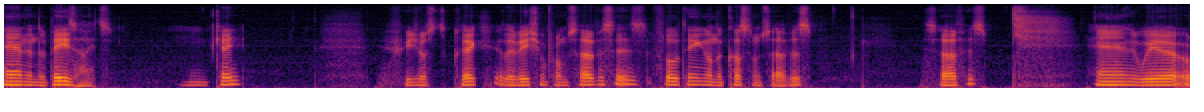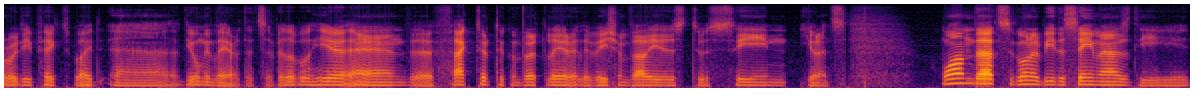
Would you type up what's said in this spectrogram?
and in the base height. Okay. If we just click elevation from surfaces, floating on the custom surface, surface, and we're already picked by uh, the only layer that's available here, and the factor to convert layer elevation values to scene units. One that's going to be the same as the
